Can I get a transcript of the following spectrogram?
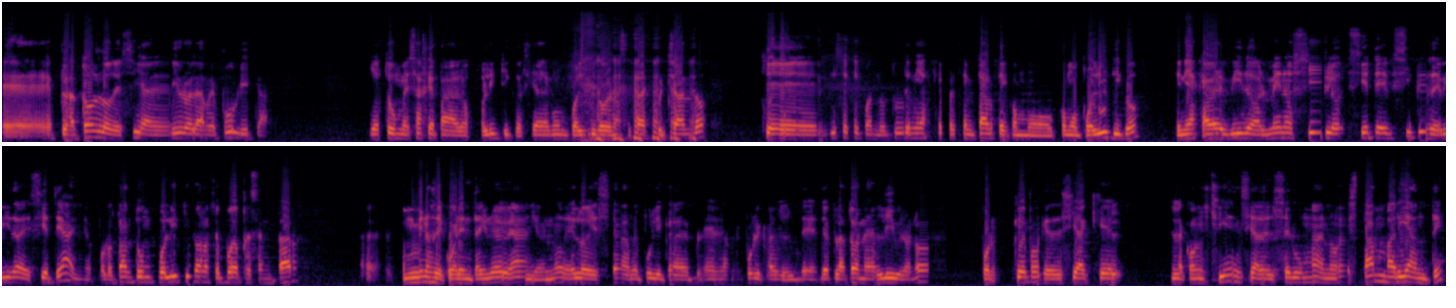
eh, Platón lo decía en el libro de la República, y esto es un mensaje para los políticos, si hay algún político que nos está escuchando, que dice que cuando tú tenías que presentarte como, como político, tenías que haber vivido al menos ciclo, siete ciclos de vida de siete años. Por lo tanto, un político no se puede presentar con menos de 49 años, ¿no? Él lo decía en la República de, la República de, Platón en el libro, ¿no? ¿Por qué? Porque decía que la conciencia del ser humano es tan variante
